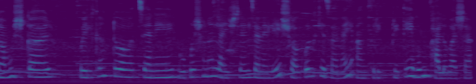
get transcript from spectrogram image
নমস্কার। ওয়েলকাম টু আওয়ার চ্যানেল গোপসোনার লাইফস্টাইল চ্যানেলে সকলকে জানাই আন্তরিক প্রীতি এবং ভালোবাসা।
